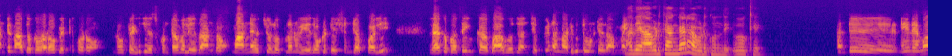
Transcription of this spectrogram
అంటే నాతో గొడవ పెట్టుకోవడం నువ్వు పెళ్ళి చేసుకుంటావా లేదా అనడం మా అన్నయ్య వచ్చే లోపల నువ్వు ఏదో ఒక డెసిషన్ చెప్పాలి. లేకపోతే ఇంకా బాగోదు అని చెప్పి నన్ను అడుగుతూ ఉండేది అమ్మాయి. అదే ఆవిడ కంగారు ఆవిడకుంది ఓకే. అంటే నేనేమో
